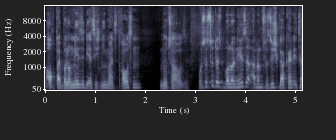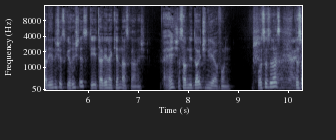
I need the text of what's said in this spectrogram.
auch bei Bolognese, die esse ich niemals draußen. Nur zu Hause. Wusstest du, dass Bolognese an und für sich gar kein italienisches Gericht ist? Die Italiener kennen das gar nicht. Echt? Das haben die Deutschen hier erfunden. Wusstest du das? das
